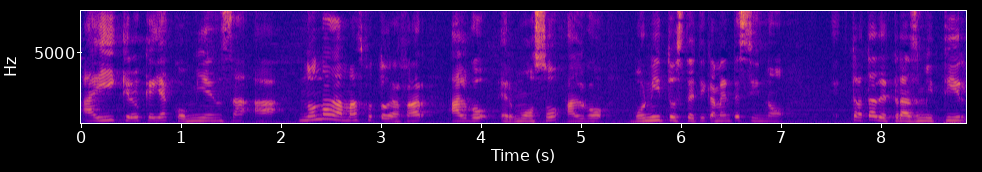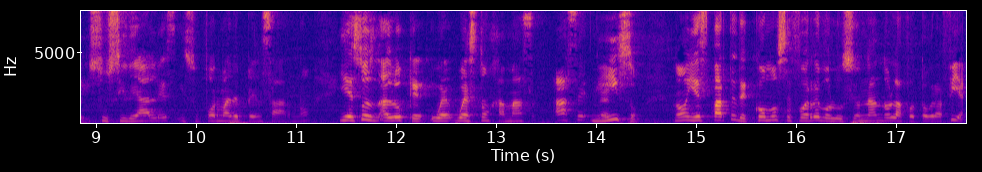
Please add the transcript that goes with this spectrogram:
Ahí creo que ella comienza a no nada más fotografar algo hermoso, algo bonito estéticamente, sino trata de transmitir sus ideales y su forma de pensar, ¿no? Y eso es algo que Weston jamás hace ni hizo, ¿no? Y es parte de cómo se fue revolucionando la fotografía,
